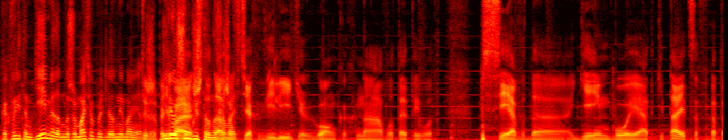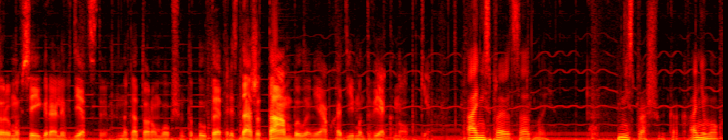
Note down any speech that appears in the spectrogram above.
как в этом гейме, там, нажимать в определенный момент. Ты же Или понимаешь, очень быстро что нажимать. даже в тех великих гонках на вот этой вот псевдо геймбое от китайцев, в который мы все играли в детстве, на котором, в общем-то, был Тетрис. Даже там было необходимо две кнопки. Они справятся одной. Не спрашивай как. Они могут.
